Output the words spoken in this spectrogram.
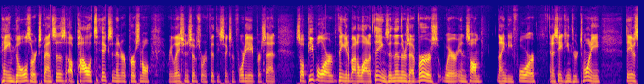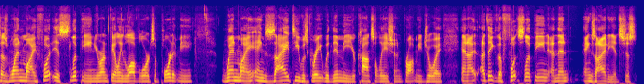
paying bills or expenses. Uh, politics and interpersonal relationships were 56 and 48%. So people are thinking about a lot of things. And then there's that verse where in Psalm 94, and it's 18 through 20, David says, When my foot is slipping, your unfailing love, Lord, supported me. When my anxiety was great within me, your consolation brought me joy. And I, I think the foot slipping and then anxiety, it's just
